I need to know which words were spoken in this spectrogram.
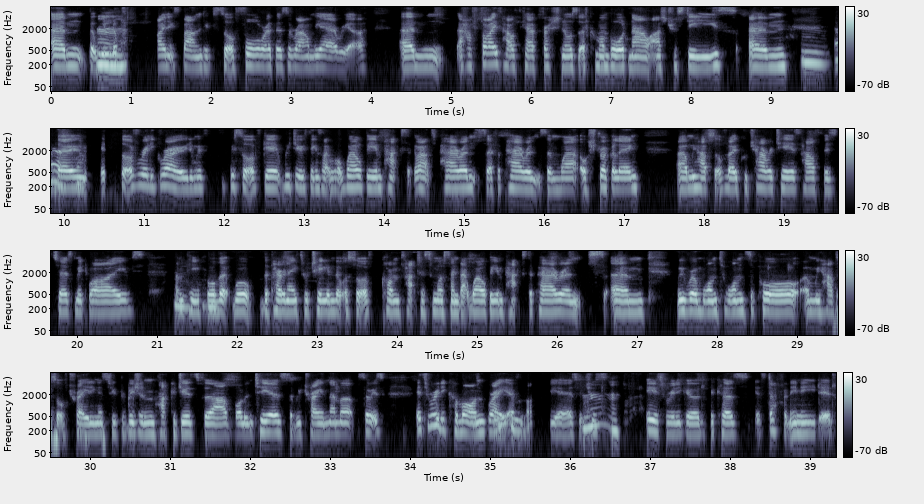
um, but we're mm. looking to try and expand into sort of four others around the area. Um, I have five healthcare professionals that have come on board now as trustees. Um, mm. So it's sort of really grown, and we've we sort of get we do things like what well-being packs that go out to parents. So for parents and where or struggling, um, we have sort of local charities, health visitors, midwives, and mm-hmm. people that will the perinatal team that will sort of contact us and we'll send out wellbeing packs to parents. Um, we run one-to-one support and we have sort of training and supervision packages for our volunteers, so we train them up. So it's it's really come on great mm-hmm. over the years, which is mm. is really good because it's definitely needed.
